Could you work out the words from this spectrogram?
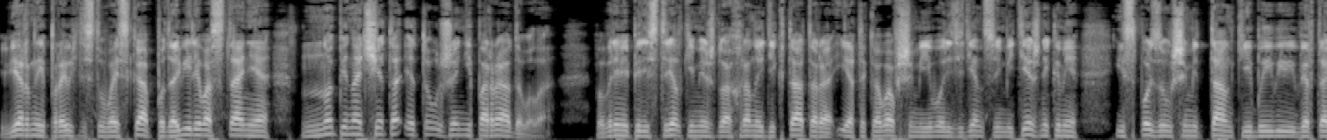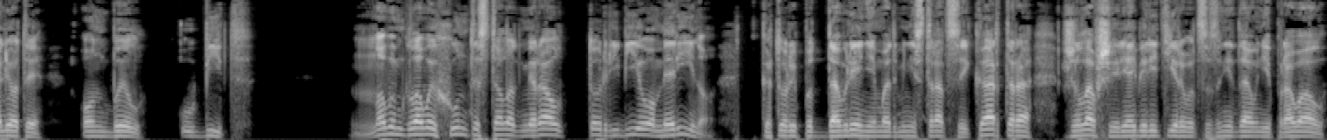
Верные правительству войска подавили восстание, но Пиночета это уже не порадовало. Во время перестрелки между охраной диктатора и атаковавшими его резиденцию мятежниками, использовавшими танки и боевые вертолеты, он был убит. Новым главой хунты стал адмирал Торрибио Мерино, который под давлением администрации Картера, желавший реабилитироваться за недавний провал,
